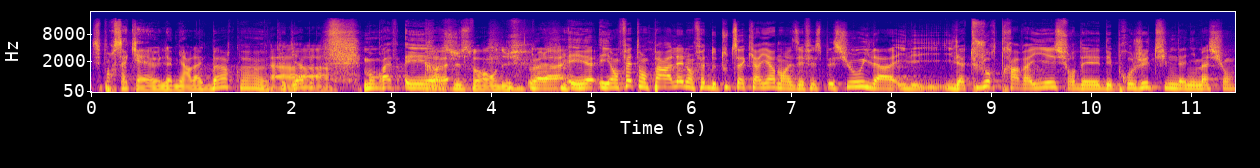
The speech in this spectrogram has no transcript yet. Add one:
c'est pour ça qu'il y a l'amiral Akbar quoi euh, Ah. que diable bon bref et euh, rendu. voilà et, et en fait en parallèle en fait de toute sa carrière dans les effets spéciaux il a il, il a toujours travaillé sur des, des projets de films d'animation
